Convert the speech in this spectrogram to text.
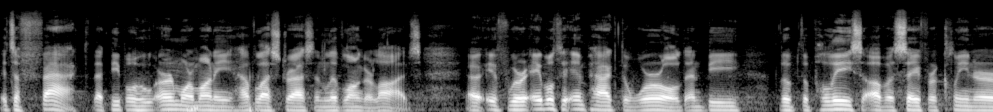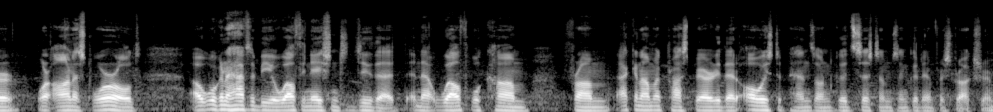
It's a fact that people who earn more money have less stress and live longer lives. Uh, if we're able to impact the world and be the, the police of a safer, cleaner, more honest world, uh, we're going to have to be a wealthy nation to do that. And that wealth will come from economic prosperity that always depends on good systems and good infrastructure.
